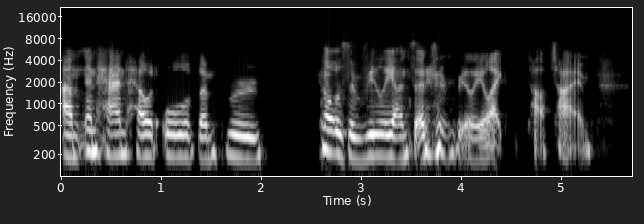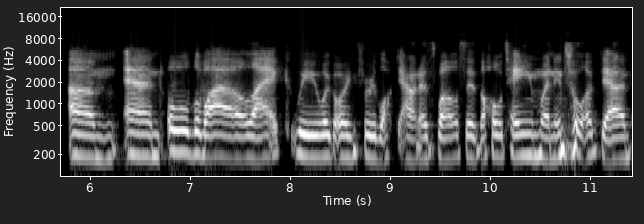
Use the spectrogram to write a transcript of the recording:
um, and handheld all of them through what was a really uncertain and really like tough time. Um, and all the while, like we were going through lockdown as well. So the whole team went into lockdown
